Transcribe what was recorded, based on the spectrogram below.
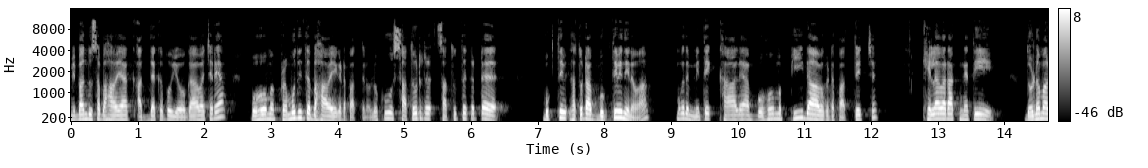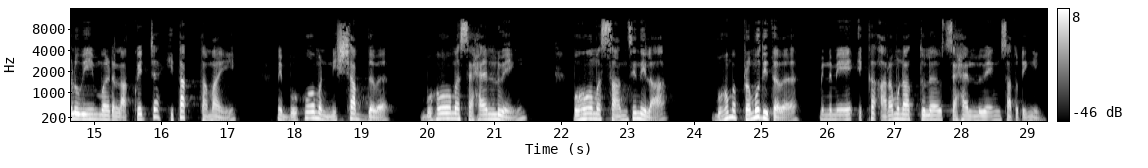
මෙබඳු ස්වභාවයක් අත්දකපු යෝගාවචරයා බොහොම ප්‍රමුදිත භාවයකටපත් වෙනවා. ලොකු සතුට සතුටකට භුක්ති සතුටක් භුක්ති විඳිනවා. මොකද මෙතෙක් කාලයක් බොහොම පීඩාවකටපත් වෙච්ච කෙලවරක් නැති දොඩමලු වීම වලට ලක් වෙච්ච හිතක් තමයි මේ බොහොම නිශ්ශබ්දව බොහොම සැහැල්ලුවෙන් බොහොම සංසිඳිලා බොහොම ප්‍රමුදිතව මෙන්න මේ එක අරමුණක් තුල සැහැල්ලුවෙන් සතුටින් ඉන්නේ.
